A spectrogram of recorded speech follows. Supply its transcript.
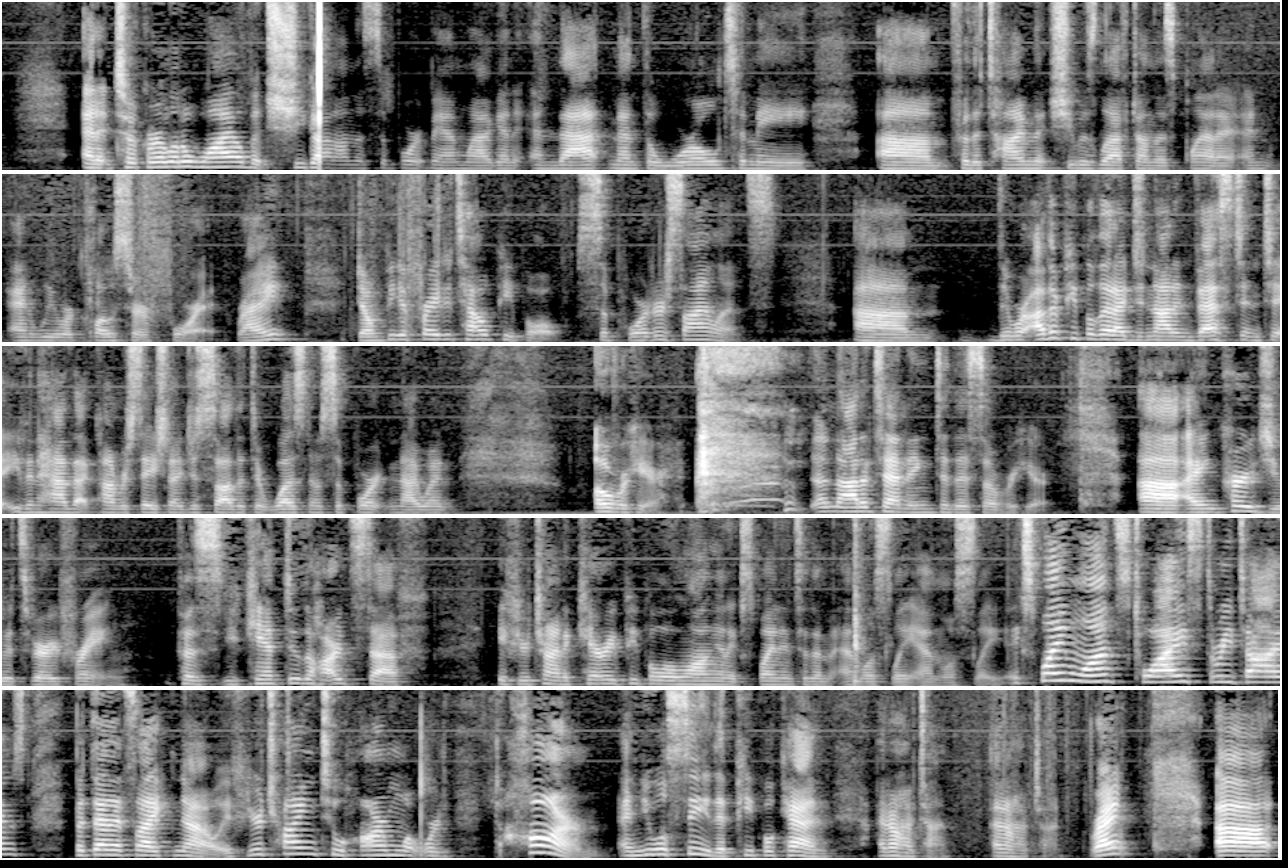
And it took her a little while, but she got on the support bandwagon, and that meant the world to me um, for the time that she was left on this planet, and, and we were closer for it, right? Don't be afraid to tell people, support or silence. Um, there were other people that I did not invest in to even have that conversation. I just saw that there was no support, and I went, over here, not attending to this over here. Uh, I encourage you, it's very freeing because you can't do the hard stuff if you're trying to carry people along and explaining to them endlessly, endlessly. Explain once, twice, three times, but then it's like, no, if you're trying to harm what we're to harm, and you will see that people can, I don't have time. I don't have time, right? Uh,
